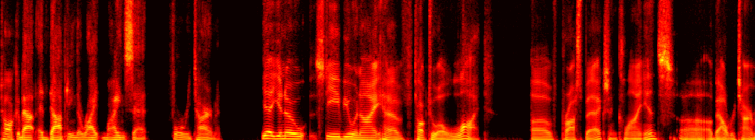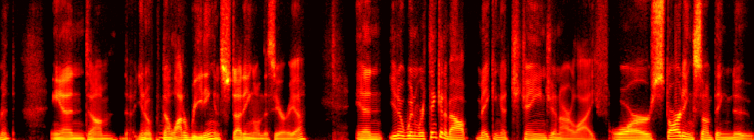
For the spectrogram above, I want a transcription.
talk about adopting the right mindset for retirement. Yeah, you know, Steve, you and I have talked to a lot of prospects and clients uh, about retirement and um, you know done a lot of reading and studying on this area. And you know when we're thinking about making a change in our life or starting something new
